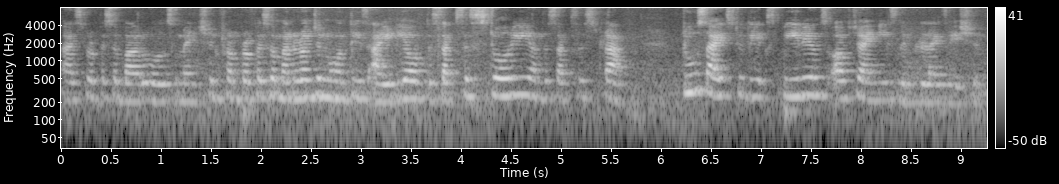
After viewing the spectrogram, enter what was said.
as Professor Baru also mentioned, from Professor Manoranjan Mohanty's idea of the success story and the success trap, two sides to the experience of Chinese liberalization.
